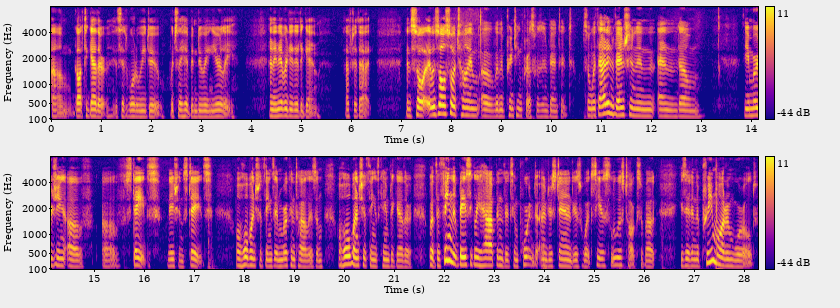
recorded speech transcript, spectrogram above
um, got together and said, what do we do? Which they had been doing yearly. And they never did it again after that. And so it was also a time when the printing press was invented. So with that invention and, and um, the emerging of, of states, nation states, a whole bunch of things, and mercantilism, a whole bunch of things came together. But the thing that basically happened that's important to understand is what C.S. Lewis talks about. He said in the pre-modern world,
